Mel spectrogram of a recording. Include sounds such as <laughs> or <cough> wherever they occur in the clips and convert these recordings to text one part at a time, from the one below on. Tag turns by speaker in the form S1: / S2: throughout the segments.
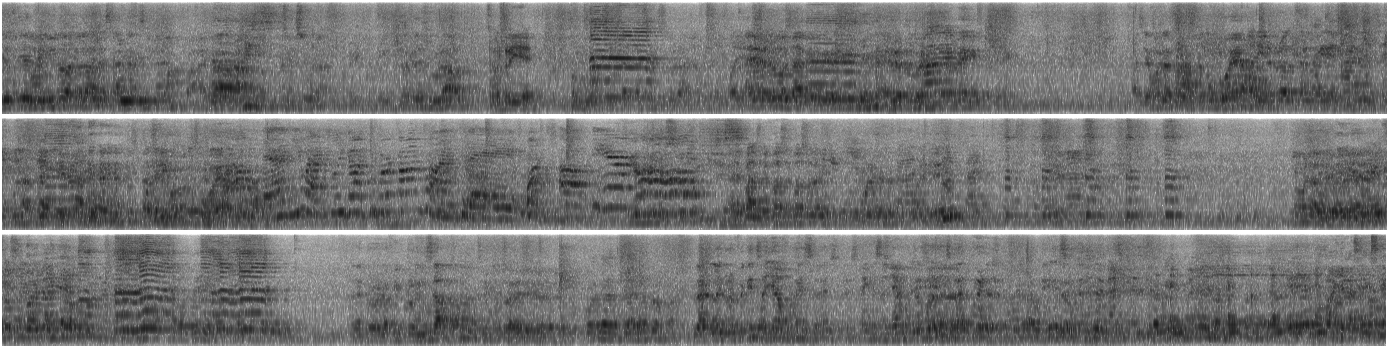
S1: Yo soy el pedido de acá, la saca así Está censurado. ¿Está censurado?
S2: Sonríe.
S1: Sí, está censurado. Ahí lo luego sabe. Hacemos la coreografía como es. Hacemos como Improvisada. La, la que ensayamos, esa, esa. esa.
S2: Que
S1: sí,
S3: sí.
